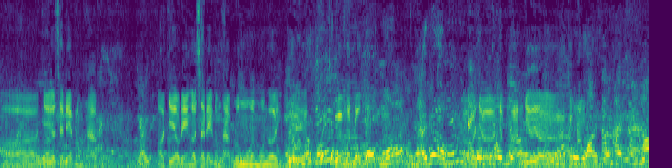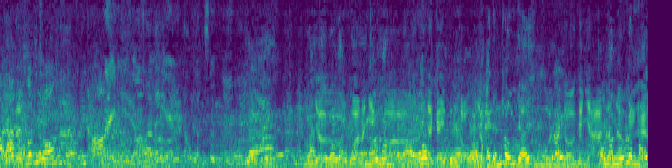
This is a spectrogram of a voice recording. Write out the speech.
à, chị ở xe đét đồng tháp à, chị áo đen ở xe đét đồng tháp luôn mọi người quê, quê mình luôn à, bây giờ chụp ảnh với uh, cộng năm bây giờ quá là nhiều uh, trái cây cúng cậu bây giờ mình luôn chị. Để cho khán giả đến uh, viếng ha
